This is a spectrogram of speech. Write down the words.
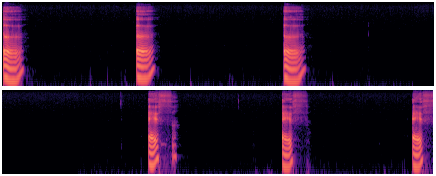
E E E. F F F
